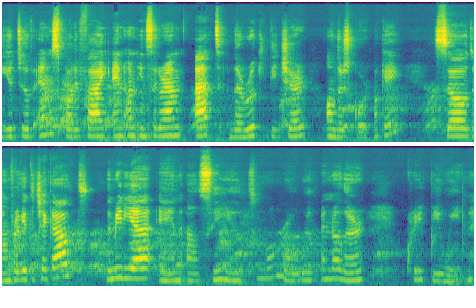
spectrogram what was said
YouTube and Spotify and on Instagram at the Rookie Teacher underscore. Okay? So don't forget to check out the media and I'll see you tomorrow with another Creepyween.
